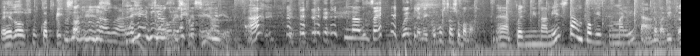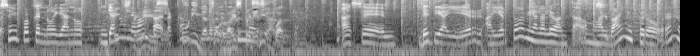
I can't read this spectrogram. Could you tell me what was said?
Es dos cuatro. Este es No, informe sé. especial. No sé. Cuénteme, ¿cómo está su mamá? Ah, pues mi mami está un poquito malita. ¿Está malita? Sí, porque no, ya no, ya no Este levanta de la cama. Ya no levanta. ¿Hace especial. cuánto? Hace, desde ayer, ayer todavía la levantábamos al baño, pero ahora no.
